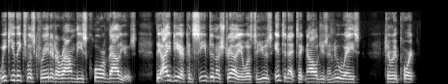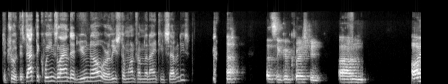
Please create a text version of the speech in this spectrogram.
WikiLeaks was created around these core values. The idea conceived in Australia was to use internet technologies in new ways to report the truth. Is that the Queensland that you know, or at least the one from the 1970s? That's a good question. Um, I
